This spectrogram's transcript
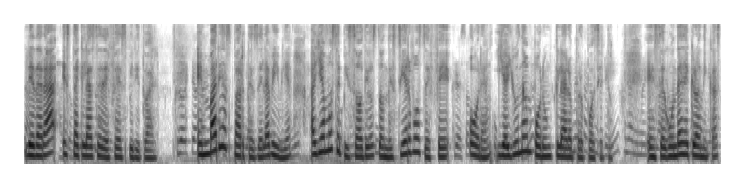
le dará esta clase de fe espiritual. En varias partes de la Biblia hallamos episodios donde siervos de fe oran y ayunan por un claro propósito. En Segunda de Crónicas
